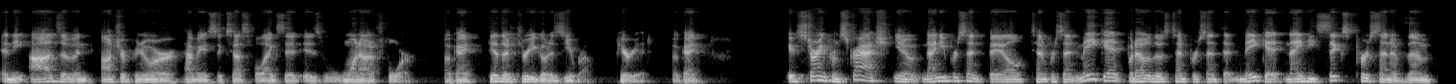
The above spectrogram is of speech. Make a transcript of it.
and the odds of an entrepreneur having a successful exit is one out of four. Okay. The other three go to zero, period. Okay. If starting from scratch, you know, 90% fail, 10% make it, but out of those 10% that make it, 96% of them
